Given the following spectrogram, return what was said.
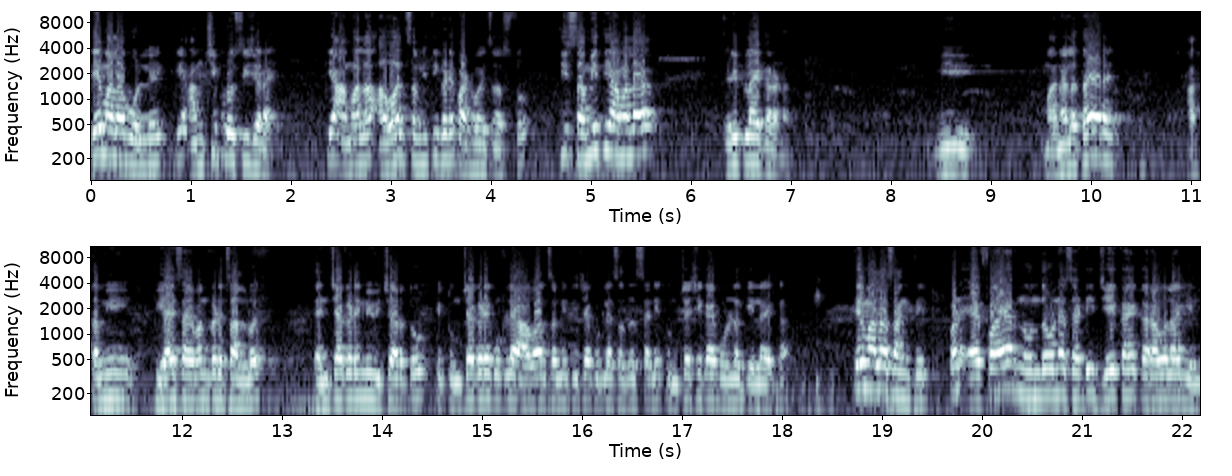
ते मला बोलले की आमची प्रोसिजर आहे की आम्हाला अहवाल समितीकडे पाठवायचा असतो. ती समिती आम्हाला रिप्लाय करणार. मी मानायला तयार आहे. आता मी पी आय साहेबांकडे चाललोय. त्यांच्याकडे मी विचारतो की तुमच्याकडे कुठल्या अहवाल समितीच्या कुठल्या सदस्यांनी तुमच्याशी काय बोलणं केलं आहे का? ते मला सांगतील. पण एफ आय आर नोंदवण्यासाठी जे काय करावं लागेल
